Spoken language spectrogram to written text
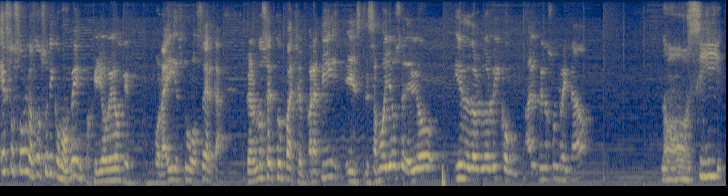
esos son los dos únicos momentos que yo veo que por ahí estuvo cerca. Pero no sé tú, Pache, para ti, este, Samoa Joe se debió ir de WWE con al menos un reinado. No, sí,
